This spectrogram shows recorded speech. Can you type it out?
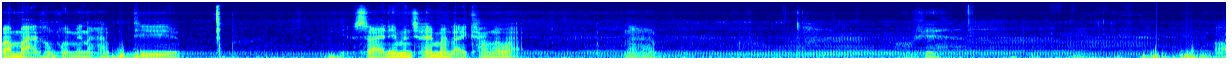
ประมาทของผมเองนะครับ ที่สายนี้มันใช้มาหลายครั้งแล้วอะนะครับ โอเคก็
